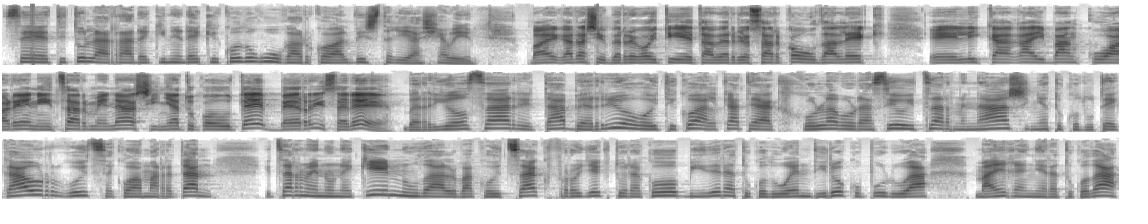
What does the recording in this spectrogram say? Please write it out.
ze titularrarekin erekiko dugu gaurko albistegia xabi. Bai, garasi berregoiti eta berriozarko udalek elikagai bankuaren hitzarmena sinatuko dute berriz ere. Berriozar eta berrio goitiko alkateak kolaborazio hitzarmena sinatuko dute gaur goitzeko amarretan. Hitzarmen honekin udal bakoitzak proiekturako bideratuko duen dirokupurua mai gaineratuko da,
